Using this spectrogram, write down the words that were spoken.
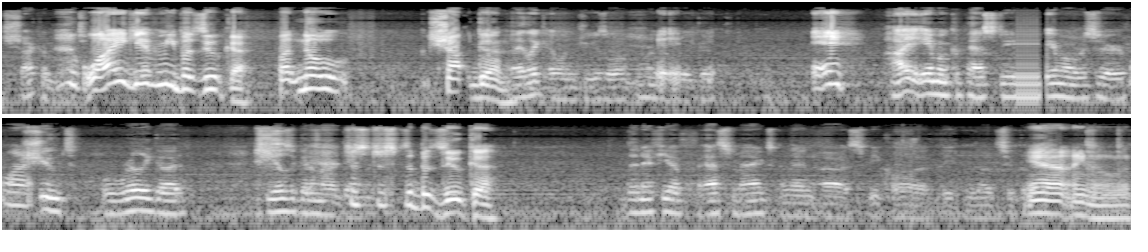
Shotgun. Why give me bazooka, but no shotgun? I like LMGs a lot more. They're really good. Eh. High ammo capacity, ammo reserve, What? shoot, really good. Deals a good amount of damage. Just, just the bazooka. Then if you have fast mags and then uh, speed cola, the reload super. Yeah, I know.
